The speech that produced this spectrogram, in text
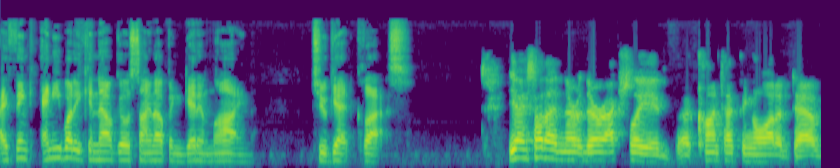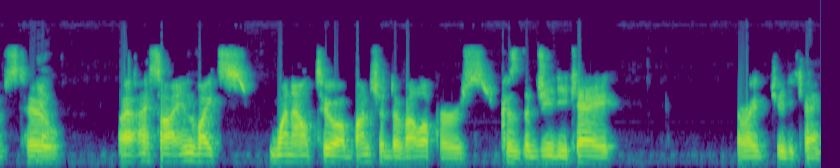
I think anybody can now go sign up and get in line to get Glass. Yeah, I saw that, and they're they're actually uh, contacting a lot of devs too. I, I saw invites went out to a bunch of developers because the GDK, right? GDK,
